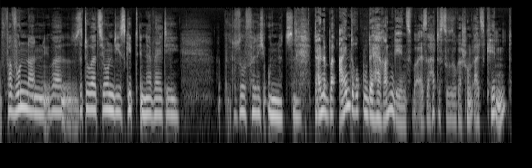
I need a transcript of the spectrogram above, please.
verwundern über Situationen, die es gibt in der Welt, die so völlig unnütz sind. Deine beeindruckende Herangehensweise hattest du sogar schon als Kind.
